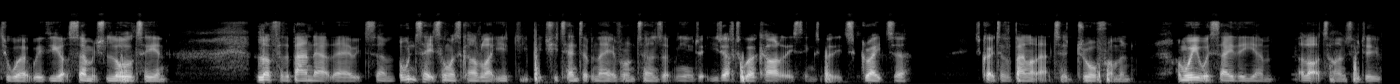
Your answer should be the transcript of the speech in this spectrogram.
to work with. You've got so much loyalty and love for the band out there. It's. Um, I wouldn't say it's almost kind of like you, you pitch your tent up and then everyone turns up. You you have to work hard at these things, but it's great to it's great to have a band like that to draw from. And and we always say the um, a lot of times we do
